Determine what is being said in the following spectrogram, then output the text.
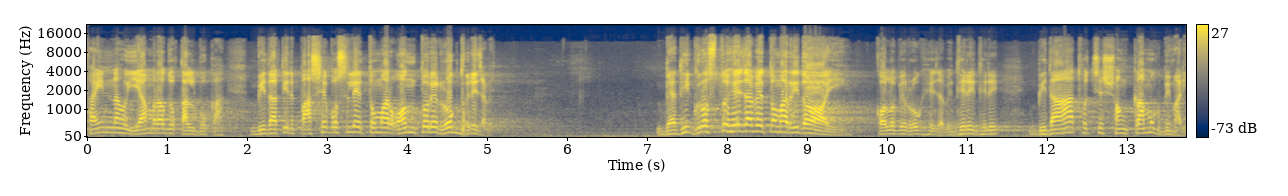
ফাইন না হই ইয়ামরাদু কালবোকা। বিদাতির পাশে বসলে তোমার অন্তরের রোগ ধরে যাবে। ব্যাধিগ্রস্ত হয়ে যাবে তোমার হৃদয়, কলবে রোগ হয়ে যাবে। ধীরে ধীরে বিদাত হচ্ছে সংক্রামক বিমারি।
